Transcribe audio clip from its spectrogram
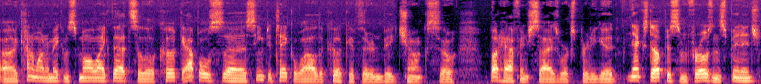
Uh, I kind of want to make them small like that so they'll cook. Apples uh, seem to take a while to cook if they're in big chunks, so about half inch size works pretty good. Next up is some frozen spinach.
